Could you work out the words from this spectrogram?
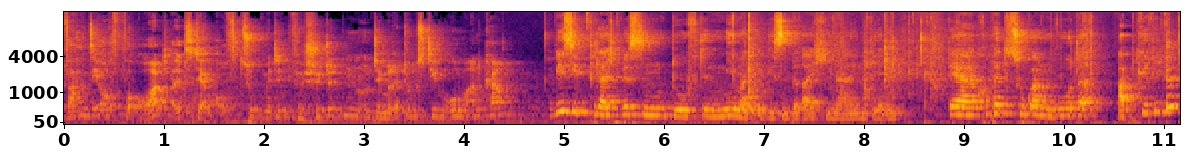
Waren Sie auch vor Ort, als der Aufzug mit den Verschütteten und dem Rettungsteam oben ankam? Wie Sie vielleicht wissen, durfte niemand in diesen Bereich hineingehen. Der komplette Zugang wurde abgeriegelt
